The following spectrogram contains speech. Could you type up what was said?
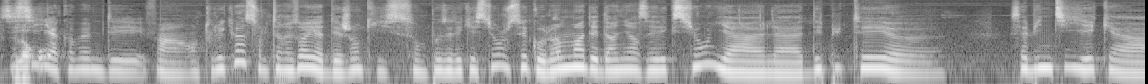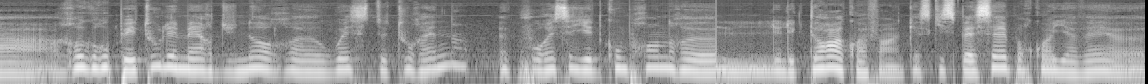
Si, Alors- si, il y a quand même des. Enfin, en tous les cas, sur le territoire, il y a des gens qui se sont posés des questions. Je sais qu'au lendemain des dernières élections, il y a la députée euh, Sabine Tillet qui a regroupé tous les maires du nord-ouest Touraine pour essayer de comprendre euh, l'électorat. Quoi. Enfin, qu'est-ce qui se passait? Pourquoi il y avait euh,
